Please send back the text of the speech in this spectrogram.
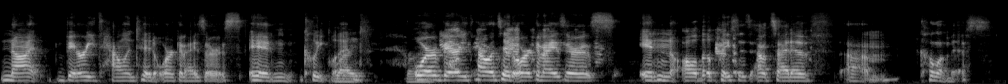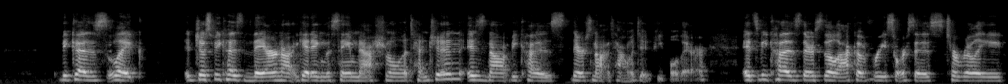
not very talented organizers in Cleveland Right. or very talented organizers in all the places outside of um, Columbus. Because, like, just because they're not getting the same national attention is not because there's not talented people there. It's because there's the lack of resources to really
